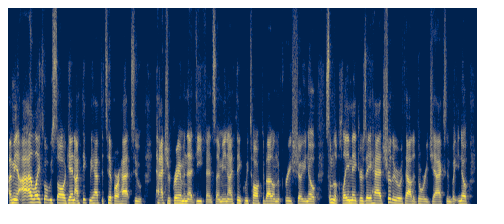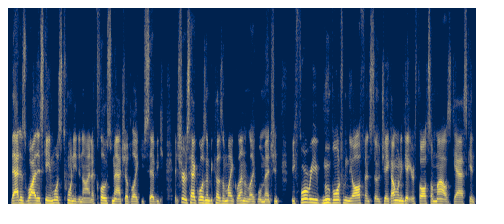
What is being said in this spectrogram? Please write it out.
I mean, I, I liked what we saw again. I think we have to tip our hat to Patrick Graham in that defense. I mean, I think we talked about on the pre-show, you know, some of the playmakers they had. Sure they were without Adoree Jackson, but you know, that is why this game was 20 to 9, a close matchup, like you said. It sure as heck wasn't because of Mike Glennon, like we'll mention. Before we move on from the offense, though, Jake, I want to get your thoughts on Myles Gaskin.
